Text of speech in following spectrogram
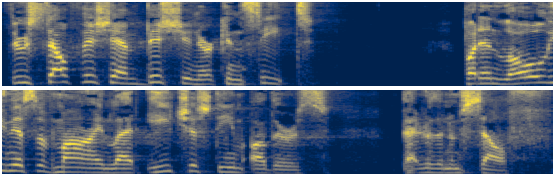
through selfish ambition or conceit, but in lowliness of mind, let each esteem others better than himself.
